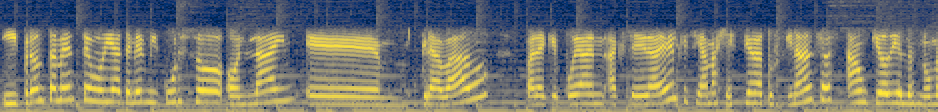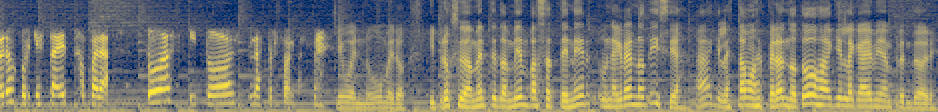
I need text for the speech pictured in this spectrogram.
Y prontamente voy a tener mi curso online eh, grabado para que puedan acceder a él, que se llama Gestiona tus finanzas, aunque odies los números, porque está hecho para todas y todas las personas. Qué buen número. Y próximamente también vas a tener una gran noticia, ¿ah? que la estamos esperando todos aquí en la Academia de Emprendedores.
